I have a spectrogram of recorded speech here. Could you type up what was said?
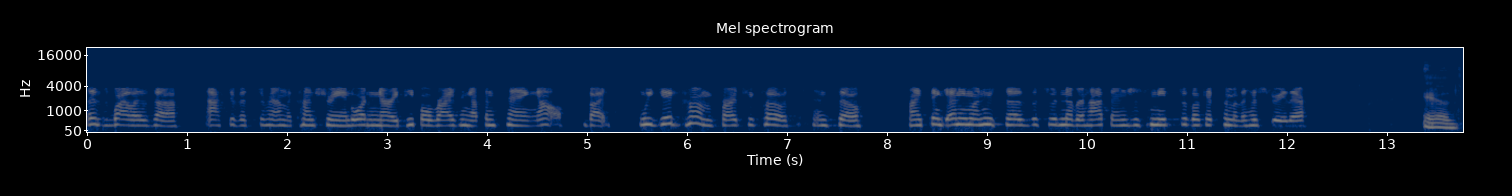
as well as uh, activists around the country and ordinary people rising up and saying no. But we did come far too close. And so I think anyone who says this would never happen just needs to look at some of the history there. And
